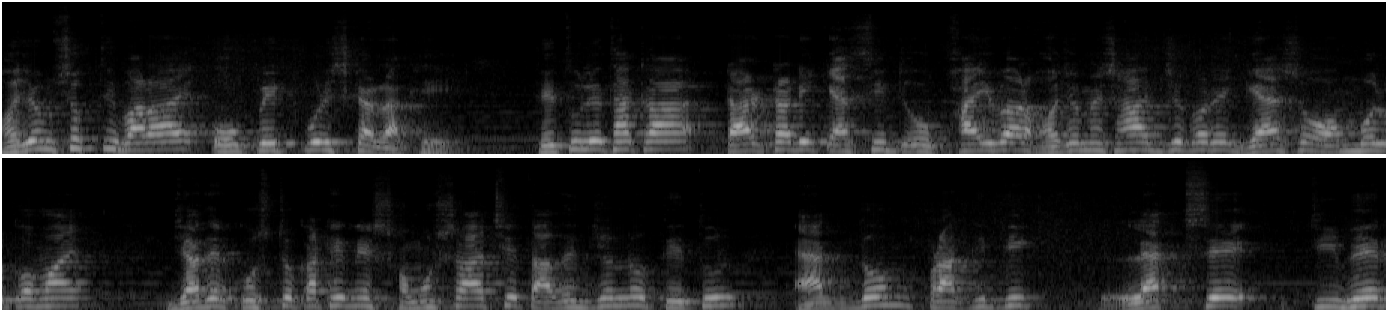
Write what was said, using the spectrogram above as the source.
হজম শক্তি বাড়ায় ও পেট পরিষ্কার রাখে। তেঁতুলে থাকা টার্টারিক অ্যাসিড ও ফাইবার হজমে সাহায্য করে, গ্যাস ও অম্বল কমায়। যাদের কোষ্ঠকাঠিন্যের সমস্যা আছে, তাদের জন্য তেঁতুল একদম প্রাকৃতিক ল্যাক্সেটিভের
